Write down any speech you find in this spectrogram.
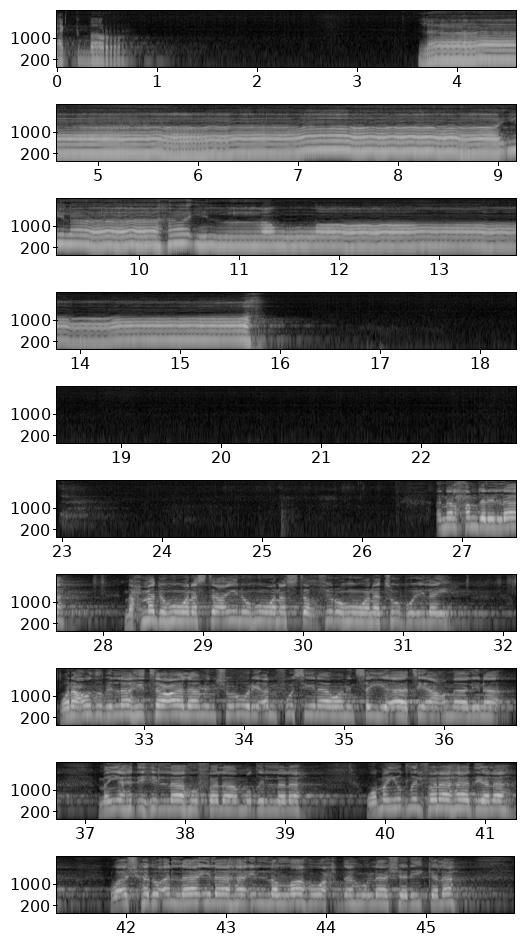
أكبر. لا إله إلا الله. أن الحمد لله نحمده ونستعينه ونستغفره ونتوب إليه. ونعوذ بالله تعالى من شرور أنفسنا ومن سيئات أعمالنا. من يهده الله فلا مضل له ومن يضلل فلا هادي له. وأشهد أن لا إله إلا الله وحده لا شريك له.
